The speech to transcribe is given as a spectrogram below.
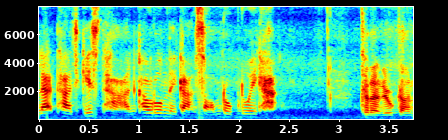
และทาจิกิสถานเข้าร่วมในการซ้อมรบด้วยค่ะขณะเดียวกัน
